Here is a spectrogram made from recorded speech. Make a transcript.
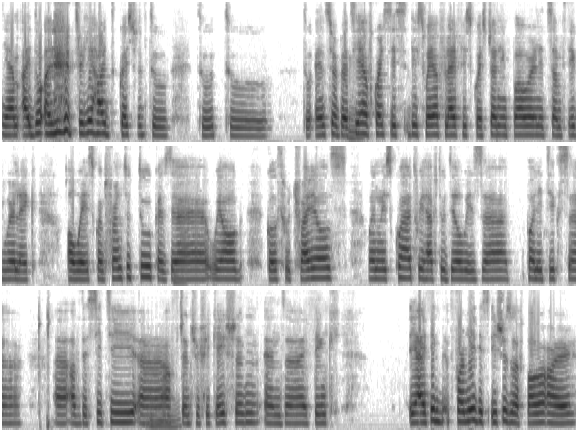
yeah i don't it's really hard question to to to to answer but mm. yeah of course this this way of life is questioning power and it's something we're like always confronted to because uh, we all go through trials when we squat we have to deal with uh, politics uh, uh, of the city, mm. of gentrification, and I think, yeah, I think for me these issues of power are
